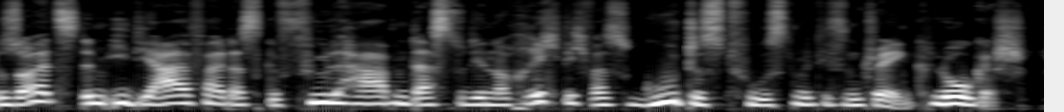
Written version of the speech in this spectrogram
Du sollst im Idealfall das Gefühl haben, dass du dir noch richtig was Gutes tust mit diesem Drink. Logisch.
